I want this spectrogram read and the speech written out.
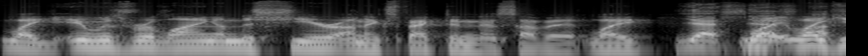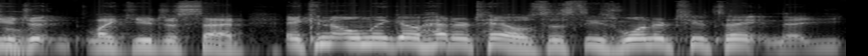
like it was relying on the sheer unexpectedness of it. Like, yes, like, yes, like you absolutely. just like you just said, it can only go head or tails. It's these one or two things.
